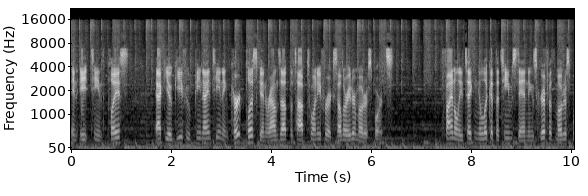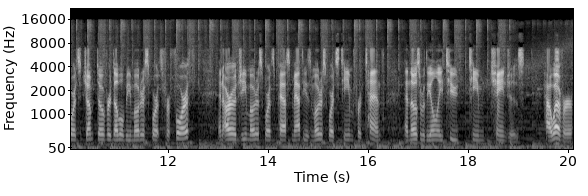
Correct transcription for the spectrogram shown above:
in 18th place. Akio Gifu P19 and Kurt Pliskin rounds out the top 20 for Accelerator Motorsports. Finally, taking a look at the team standings, Griffith Motorsports jumped over Double B Motorsports for 4th, and ROG Motorsports passed Matthews Motorsports team for 10th, and those were the only two team changes. However,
